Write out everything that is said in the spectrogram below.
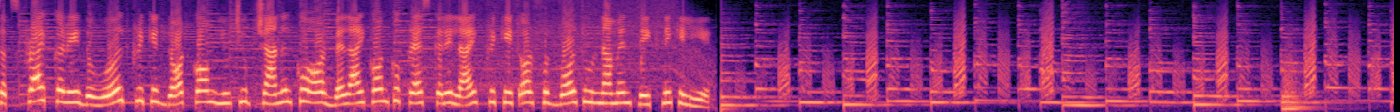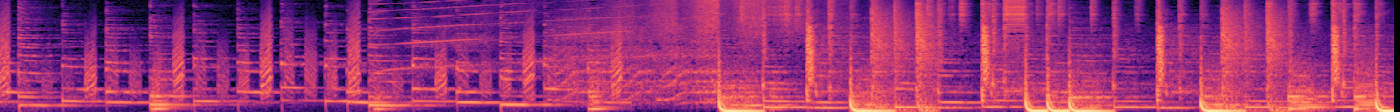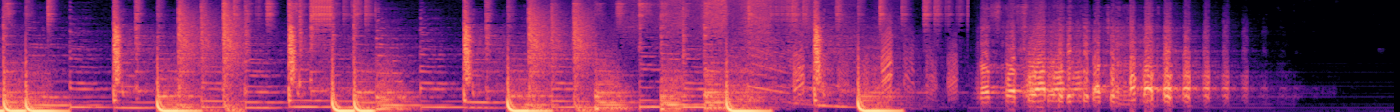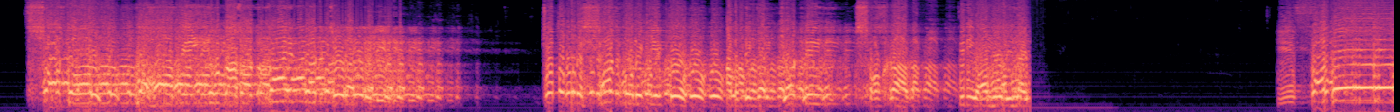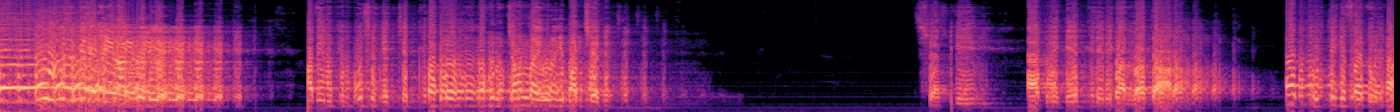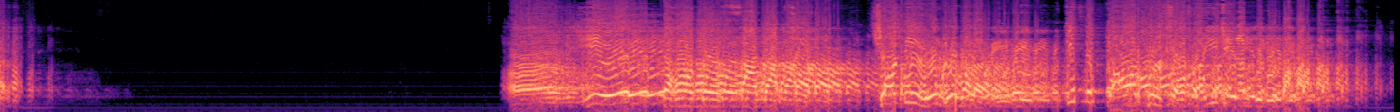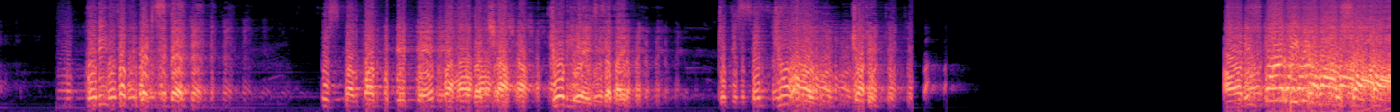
Subscribe करें the world cricket dot com YouTube channel को और बेल आइकॉन को प्रेस करें लाइव क्रिकेट और फुटबॉल टूर्नामेंट देखने के लिए Thank you. চূড়ান্ত দেখতে পাচ্ছেন নবাবে সকল যত করে শট বলে কিন্তু আমাদের জটিল সংখ্যা তিনি অবহেলায় বসে দেখছেন কখনো লতা अब फुर्ती के साथ उठा। और ये बहुत शानदार शॉट शॉट ही वाला नहीं है। कितने पावरफुल शॉट का ये रन के लिए बाहर। थोड़ी सब बैट्समैन बहुत अच्छा जोड़ी है इस समय। जो कि संजू और जॉनी। और इस बार भी कमाल शॉट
